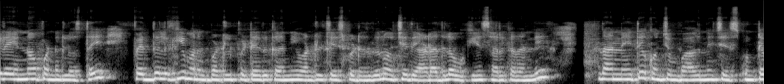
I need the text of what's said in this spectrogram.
ఇలా ఎన్నో పండుగలు వస్తాయి. పెద్దలకి మనకు బట్టలు పెట్టేది కానీ వంటలు చేసి పెట్టేది కానీ వచ్చేది ఏడాదిలో ఒకేసారి కదండి. దాన్ని అయితే కొంచెం బాగానే చేసుకుంటే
